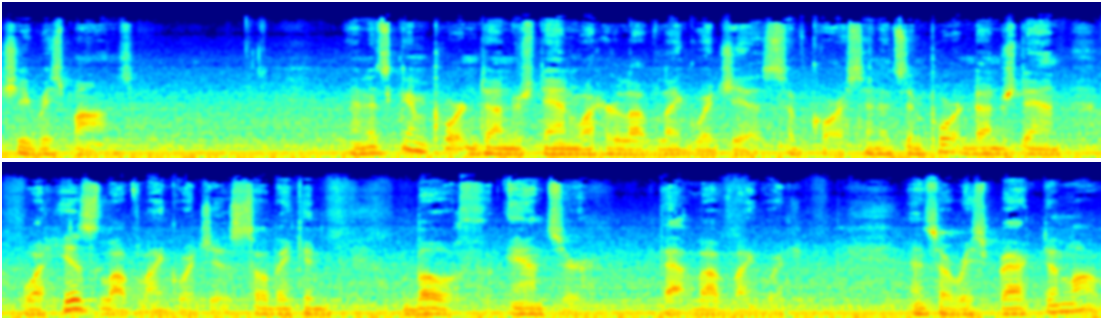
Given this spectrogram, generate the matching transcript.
she responds. And it's important to understand what her love language is, of course, and it's important to understand what his love language is so they can both answer that love language. And so, respect and love.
